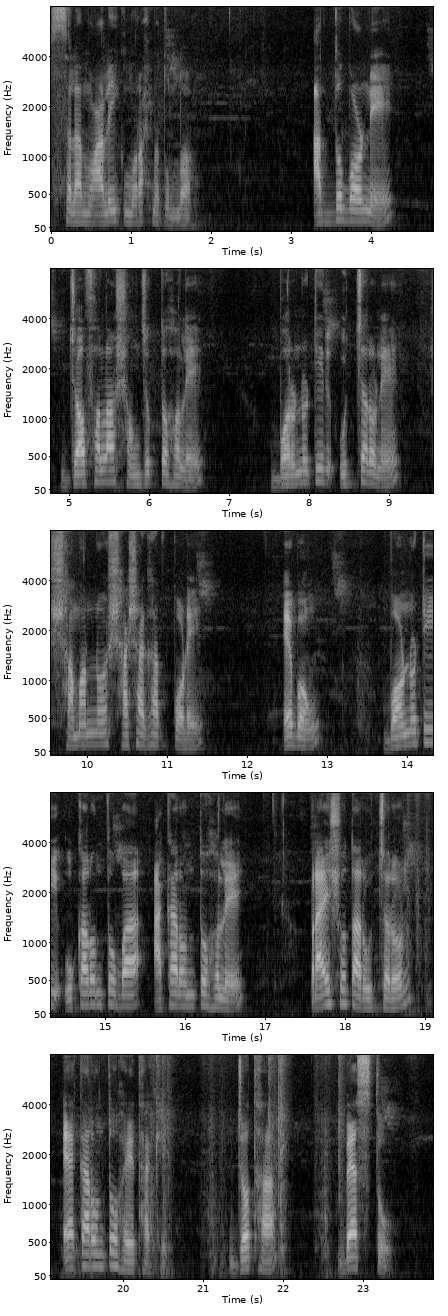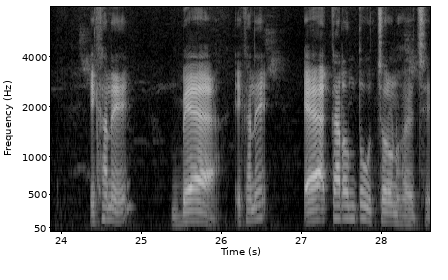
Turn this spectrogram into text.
আসসালামু আলাইকুম রহমতুল্লাহ আদ্যবর্ণে জফলা সংযুক্ত হলে বর্ণটির উচ্চারণে সামান্য শ্বাসাঘাত পড়ে এবং বর্ণটি উকারন্ত বা আকারন্ত হলে প্রায়শ তার উচ্চারণ একারন্ত হয়ে থাকে, যথা ব্যস্ত। এখানে ব্যা, এখানে একারন্ত উচ্চারণ হয়েছে।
